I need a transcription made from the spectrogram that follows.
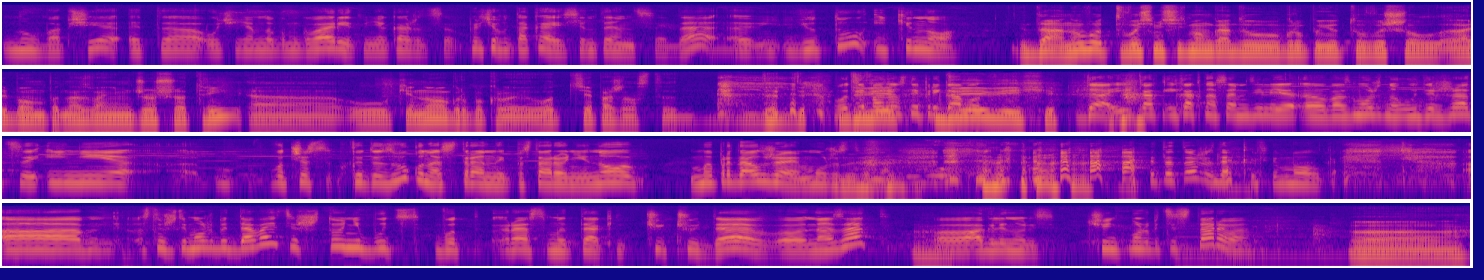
Ну, вообще, это очень о многом говорит, мне кажется. Причем такая сентенция, да? Э, Юту и кино. Да, ну вот в 87 году у группы YouTube вышел альбом под названием Joshua 3, а у кино группа Крови. Вот тебе, пожалуйста, Вот тебе, пожалуйста, и приговор. Две вехи. Да, и как, и как на самом деле э, возможно удержаться и не... Э, вот сейчас какой-то звук у нас странный, посторонний, но мы продолжаем мужественно. Это тоже, да, кофемолка. А, слушайте, может быть, давайте что-нибудь, вот раз мы так чуть-чуть, да, э, назад оглянулись, что-нибудь, может быть, из старого? А,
